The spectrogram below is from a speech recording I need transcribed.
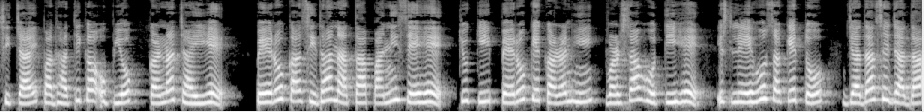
सिंचाई पद्धति का उपयोग करना चाहिए। पेड़ों का सीधा नाता पानी से है, क्योंकि पेड़ों के कारण ही वर्षा होती है। इसलिए हो सके तो ज़्यादा से ज़्यादा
